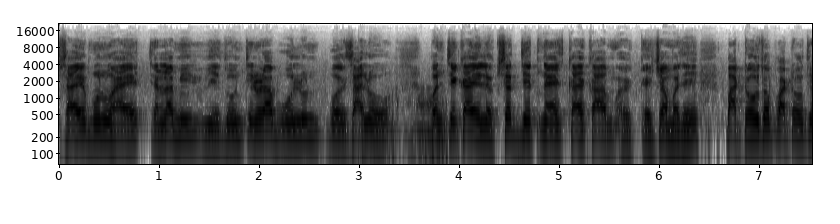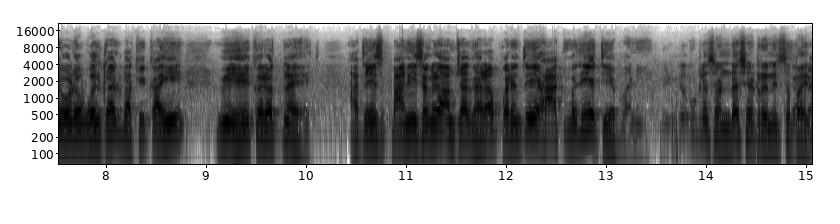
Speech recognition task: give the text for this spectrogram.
साहेब म्हणून आहेत. त्यांना मी दोन तीन वेळा बोलून ब चालो पण ते काय लक्षात देत नाहीत काय काम याच्यामध्ये पाठवतो पाठवतो एवढं बोलतात. बाकी काही हे करत नाहीत. आता हे पाणी सगळं आमच्या घरापर्यंत आतमध्ये येते पाणी. नेमकं कुठल्या संडासच्या ड्रेनेजचं पाईप?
